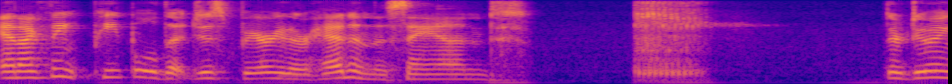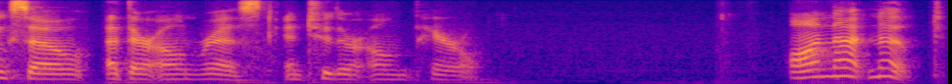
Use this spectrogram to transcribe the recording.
And I think people that just bury their head in the sand they're doing so at their own risk and to their own peril. On that note,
